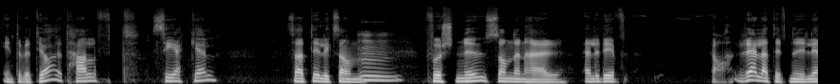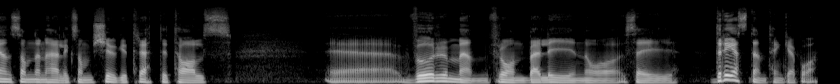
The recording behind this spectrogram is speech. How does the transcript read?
inte vet jag, ett halvt sekel. Så att det är liksom Mm. först nu som den här, eller det är ja, relativt nyligen som den här liksom 20-30-tals eh, vurmen från Berlin och säg Dresden tänker jag på.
